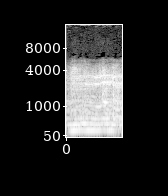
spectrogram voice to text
cool.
